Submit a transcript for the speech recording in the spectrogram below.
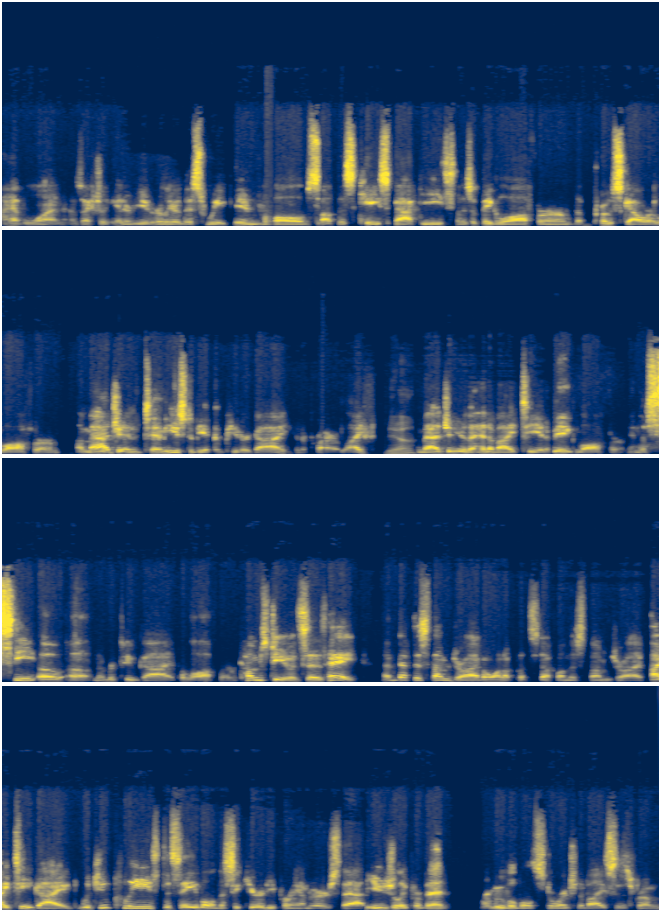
I have one. I was actually interviewed earlier this week. It involves about this case back east. There's a big law firm, the Proskauer Law Firm. Imagine Tim used to be a computer guy in a prior life. Yeah. Imagine you're the head of IT at a big law firm, and the COO, number two guy at the law firm, comes to you and says, "Hey, I've got this thumb drive. I want to put stuff on this thumb drive. IT guy, would you please disable the security parameters that usually prevent removable storage devices from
